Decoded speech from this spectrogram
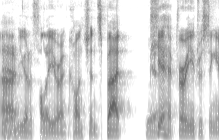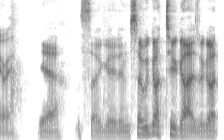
Yeah. Um, you got to follow your own conscience. But Yeah. yeah, very interesting area. Yeah, it's so good. And so we got two guys. We got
